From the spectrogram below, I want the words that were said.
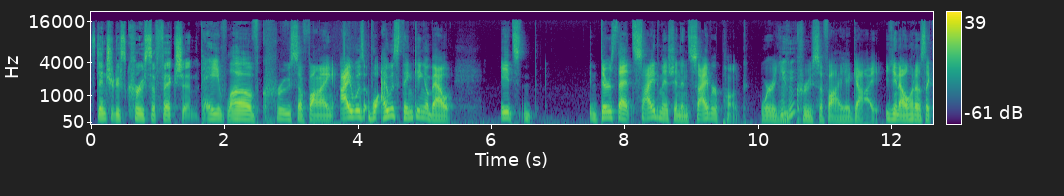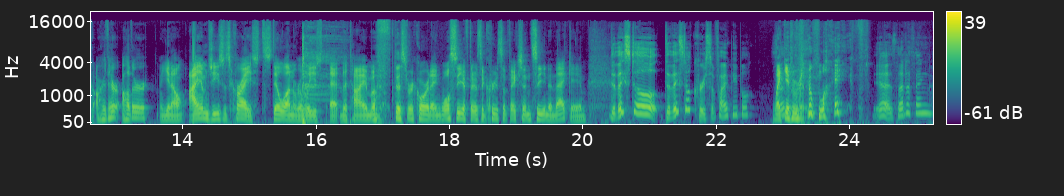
Is to introduce crucifixion. They love crucifying. I was well, I was thinking about it's there's that side mission in Cyberpunk where you crucify a guy, you know, and I was like, are there other, you know, I am Jesus Christ still unreleased at the time of this recording. We'll see if there's a crucifixion scene in that game. Do they still? Do they still crucify people? Is Like in real life. Yeah, is that a thing?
